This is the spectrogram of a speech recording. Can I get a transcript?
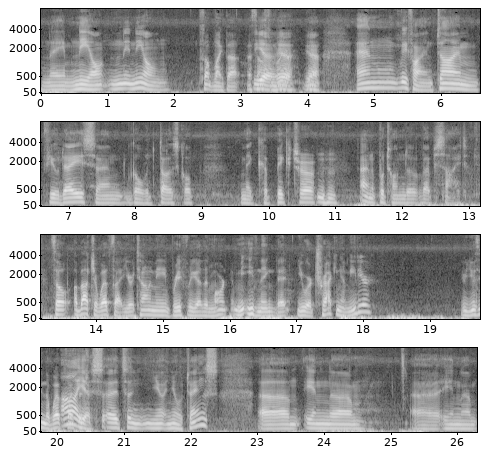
name Neon. Ne- Neon. Something like that. That Yeah, familiar. yeah, yeah. And we find time, few days, and go with telescope, make a picture, Mhm. and put on the website. So about your website, you were telling me briefly the other morning, evening that you were tracking a meteor. You're using the website. Ah, yes, it's a new new things. Um, in um, uh, in um,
